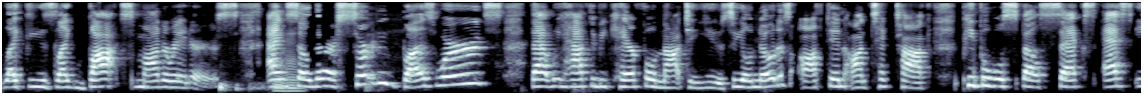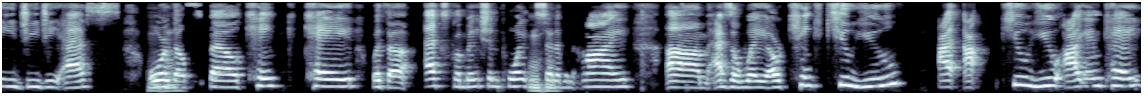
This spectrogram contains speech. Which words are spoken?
like these like bots moderators and mm-hmm. so there are certain buzzwords that we have to be careful not to use so you'll notice often on tiktok people will spell sex s-e-g-g-s or mm-hmm. they'll spell kink k with a exclamation point mm-hmm. instead of an i um as a way or kink q-u I, I Q U I N K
